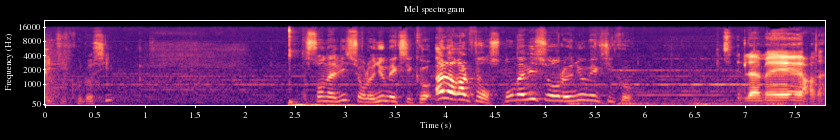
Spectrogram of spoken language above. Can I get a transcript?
et qui coule aussi, son avis sur le New Mexico. Alors Alphonse, ton avis sur le New Mexico? C'est de la merde.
